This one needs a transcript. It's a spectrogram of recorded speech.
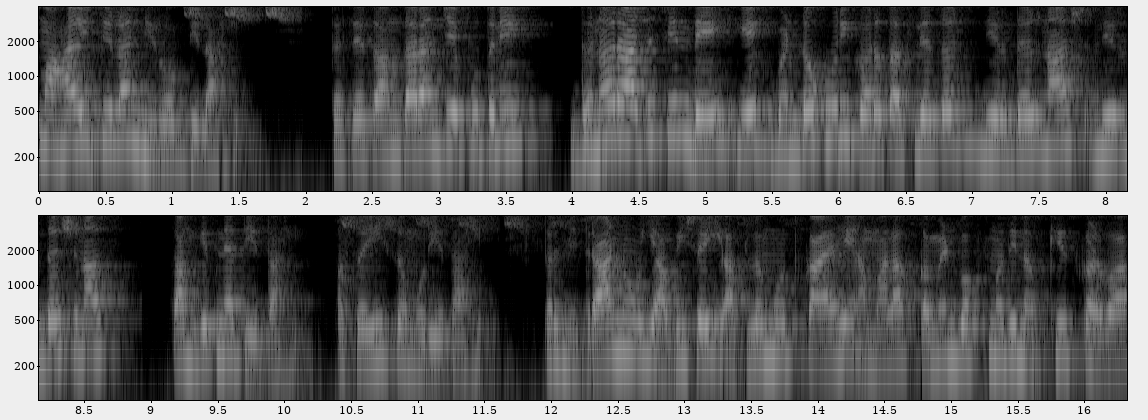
महायुतीला निरोप दिला आहे. तसेच आमदारांचे पुतणे धनराज शिंदे हे बंडखोरी करत असल्याचं निदर्शनास निर्दशनास सांगितण्यात येत आहे असंही समोर येत आहे. तर मित्रांनो याविषयी आपलं मत काय आहे? आम्हाला कमेंट बॉक्समध्ये नक्कीच कळवा.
